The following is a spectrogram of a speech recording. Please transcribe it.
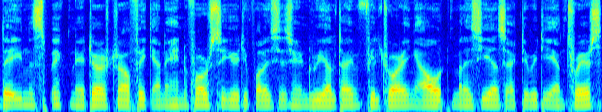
They inspect network traffic and enforce security policies in real time, filtering out malicious activity and threats.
